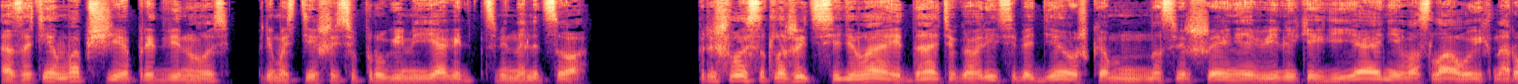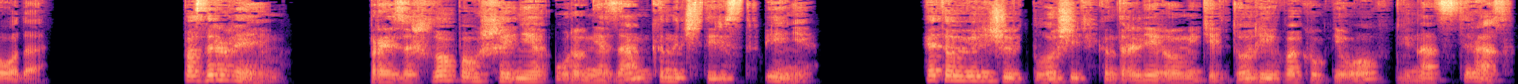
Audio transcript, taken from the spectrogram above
а затем вообще придвинулась, примостившись упругими ягодицами на лицо. Пришлось отложить все дела и дать уговорить себя девушкам на свершение великих деяний во славу их народа. Поздравляем! Произошло повышение уровня замка на 4 ступени. Это увеличивает площадь контролируемой территории вокруг него в 12 раз.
